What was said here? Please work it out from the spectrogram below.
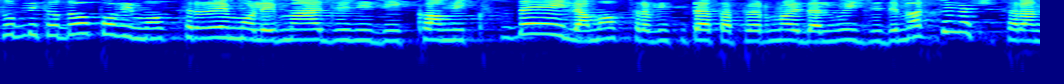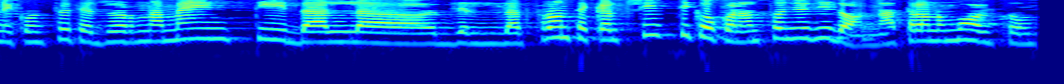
Subito dopo vi mostreremo le immagini di Comics Day, la mostra visitata per noi da Luigi De Martino. Ci saranno i consueti aggiornamenti dal, dal fronte calcistico con Antonio Di Donna. Tra non molto.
